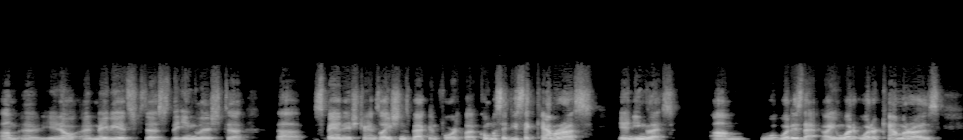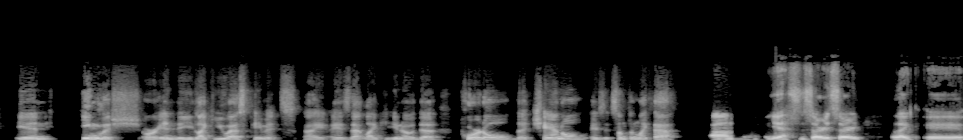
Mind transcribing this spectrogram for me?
Um, uh, you know, and maybe it's just the English to uh, Spanish translations back and forth. But ¿cómo se dice cameras in english Um, what, what is that? I mean, what what are cameras in English or in the like U.S. payments? I, is that like you know the portal, the channel? Is it something like that? Um, yes. Sorry, sorry. Like uh,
